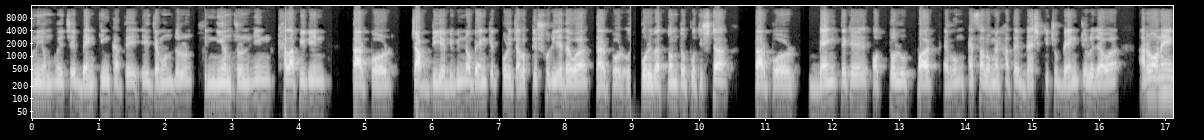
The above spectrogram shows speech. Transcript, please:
অনিয়ম হয়েছে। ব্যাংকিং খাতে এই যেমন ধরুন নিয়ন্ত্রণহীন খেলাপি ঋণ, তারপর চাপ দিয়ে বিভিন্ন ব্যাংকের পরিচালককে সরিয়ে দেওয়া, তারপর পরিবারতন্ত্র প্রতিষ্ঠা, তারপর ব্যাংক থেকে অর্থ লুটপাট এবং অ্যাসালমের হাতে বেশ কিছু ব্যাংক চলে যাওয়া, আরও অনেক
